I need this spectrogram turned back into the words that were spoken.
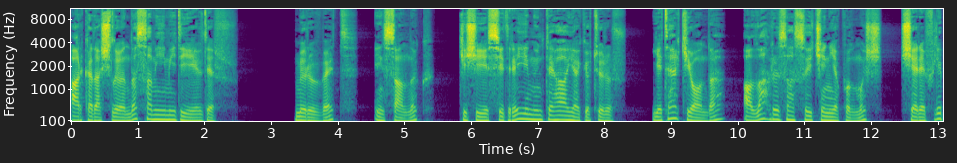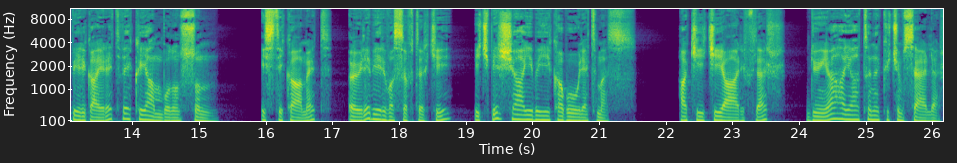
arkadaşlığında samimi değildir. Mürüvvet, insanlık, kişiyi sidre-i müntehaya götürür. Yeter ki onda Allah rızası için yapılmış şerefli bir gayret ve kıyam bulunsun. İstikamet öyle bir vasıftır ki hiçbir şaibeyi kabul etmez. Hakiki arifler dünya hayatını küçümserler.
